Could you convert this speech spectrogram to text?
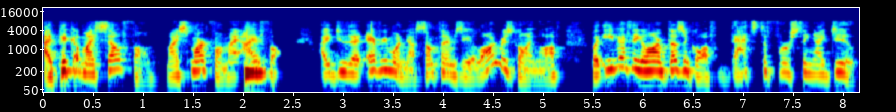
I pick up my cell phone, my smartphone, my mm-hmm. iPhone." I do that every morning. Now, sometimes the alarm is going off, but even if the alarm doesn't go off, that's the first thing I do.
